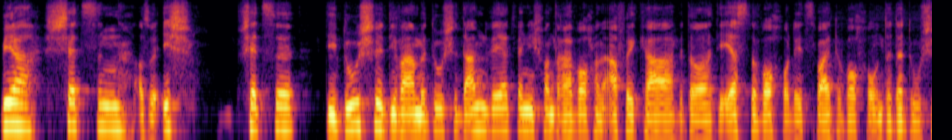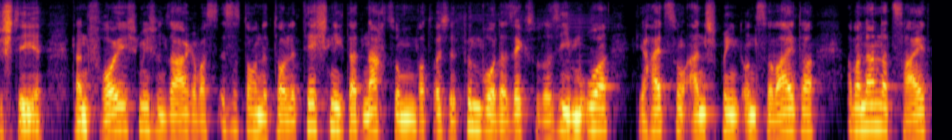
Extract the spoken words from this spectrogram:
Wir schätzen, also ich schätze die Dusche, die warme Dusche dann wert, wenn ich von drei Wochen in Afrika wieder die erste Woche oder die zweite Woche unter der Dusche stehe. Dann freue ich mich und sage, was ist es doch eine tolle Technik, dass nachts um, was weiß ich, fünf oder sechs oder sieben Uhr die Heizung anspringt und so weiter. Aber nach einer Zeit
